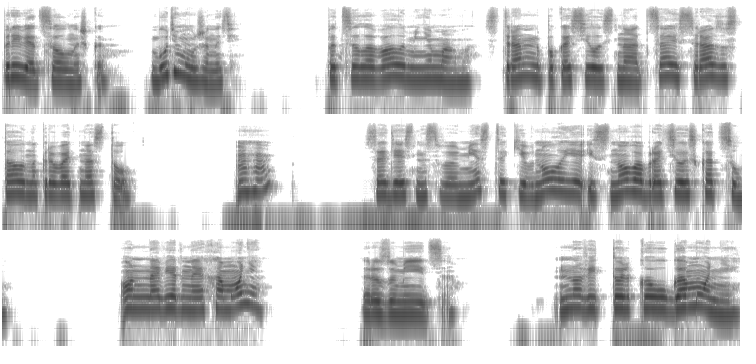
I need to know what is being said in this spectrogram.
«Привет, солнышко. Будем ужинать?» Поцеловала меня мама, странно покосилась на отца и сразу стала накрывать на стол. «Угу». Садясь на свое место, кивнула я и снова обратилась к отцу. «Он, наверное, Хамони?» «Разумеется». «Но ведь только у Гамони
